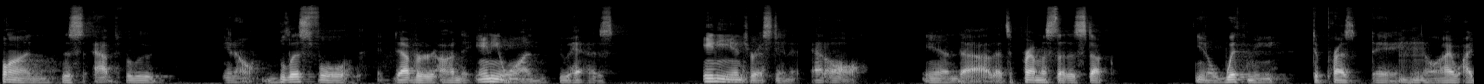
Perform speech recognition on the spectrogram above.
fun, this absolute, you know, blissful endeavor onto anyone who has any interest in it at all. And uh, that's a premise that has stuck, you know, with me to present day. Mm-hmm. You know, I, I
